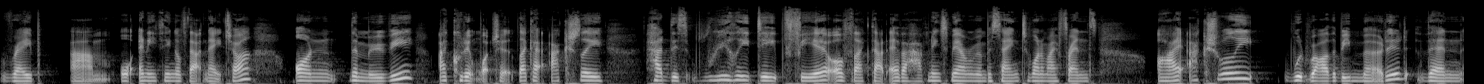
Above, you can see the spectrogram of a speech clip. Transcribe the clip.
rape, um, or anything of that nature on the movie, I couldn't watch it. Like, I actually had this really deep fear of like that ever happening to me. I remember saying to one of my friends, I actually would rather be murdered than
